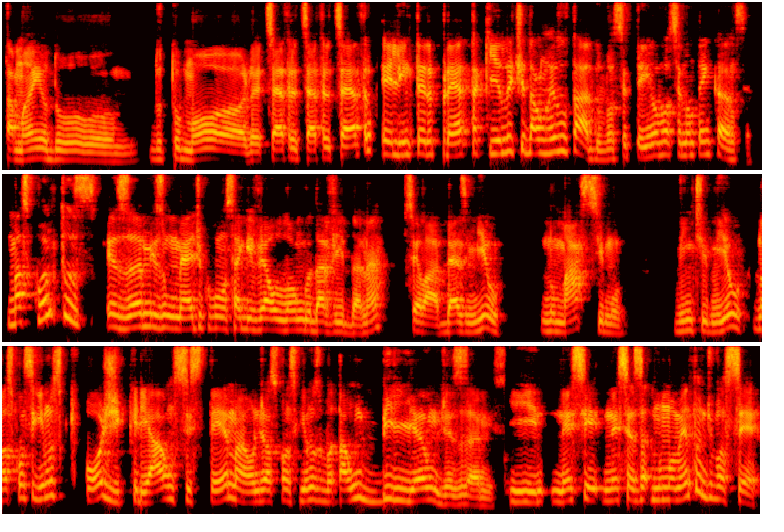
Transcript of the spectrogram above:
tamanho do, do tumor, etc, etc, etc. Ele interpreta aquilo e te dá um resultado. Você tem ou você não tem câncer. Mas quantos exames um médico consegue ver ao longo da vida, né? Sei lá, 10 mil? No máximo? 20 mil, nós conseguimos hoje criar um sistema onde nós conseguimos botar um bilhão de exames. E nesse, nesse no momento onde você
